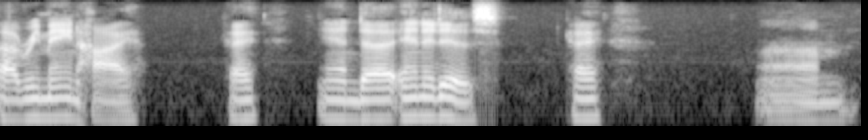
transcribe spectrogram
uh, remain high, okay, and uh, and it is, okay. Um,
